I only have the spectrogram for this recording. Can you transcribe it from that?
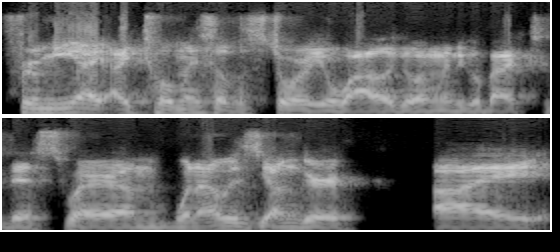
For me, I, I, told myself a story a while ago. I'm going to go back to this, where um, when I was younger, I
